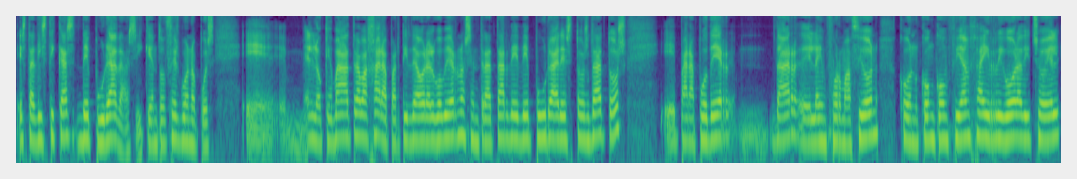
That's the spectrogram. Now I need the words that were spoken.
estadísticas depuradas y que entonces, bueno, pues en lo que va a trabajar a partir de ahora el gobierno es en tratar de depurar estos datos para poder mm, dar la información con, confianza y rigor, ha dicho él,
